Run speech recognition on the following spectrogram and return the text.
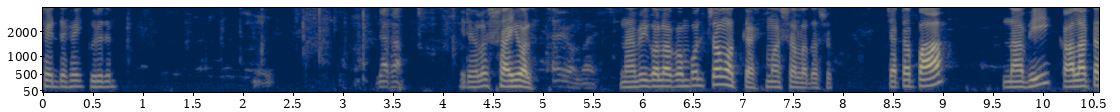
সাইড দেখাই ঘুরে দেন। দেখান এটা হলো শাহিওয়াল সাইওয়াল ভাই। নাভি গলা কম্বল চমৎকার। মাশাল্লাহ দর্শক। চারটা পা নাভি কালারটা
